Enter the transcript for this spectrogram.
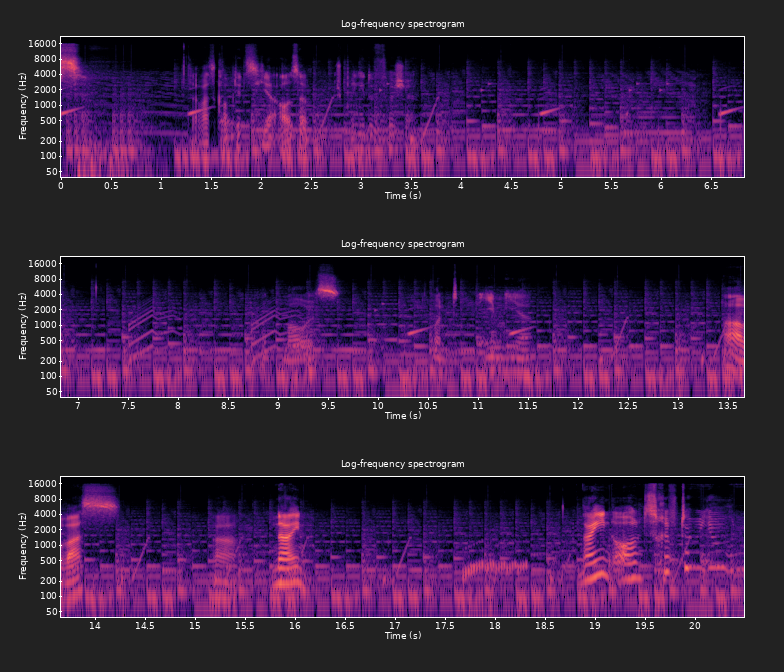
Schwitz. So, was kommt jetzt hier außer springende Fische? Und Moles. Und ihm hier. Oh, was? Ah. Nein! Nein, oh, trifft er mich auch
